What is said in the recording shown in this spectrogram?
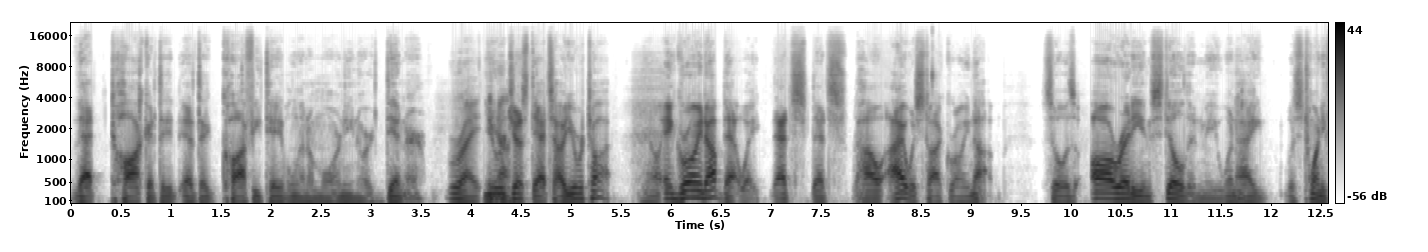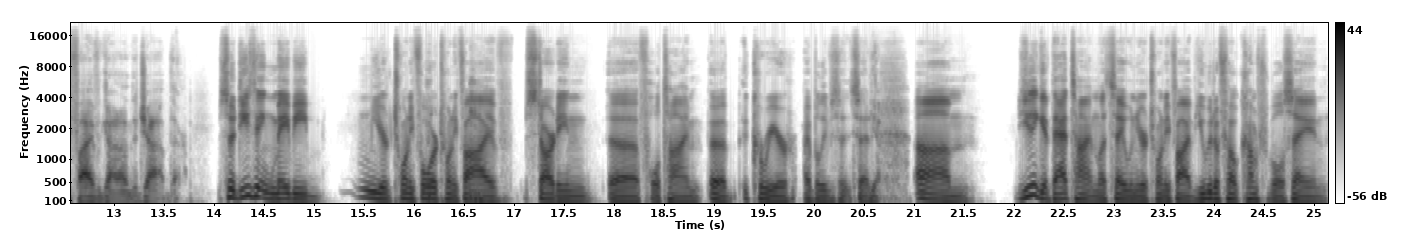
that talk at the at the coffee table in the morning or dinner. Right. You yeah. were just that's how you were taught. You know, and growing up that way. That's that's how I was taught growing up. So it was already instilled in me when I was 25 and got on the job there. So do you think maybe you're 24, 25, starting uh, full time uh, career? I believe it said. Yeah. Um, do you think at that time, let's say when you were 25, you would have felt comfortable saying,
